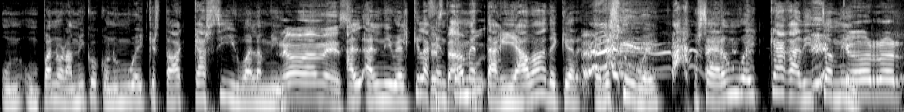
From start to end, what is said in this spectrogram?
un, un panorámico con un güey que estaba casi igual a mí. No mames. Al, al nivel que la Te gente me tagueaba de que eres tú, güey. O sea, era un güey cagadito a mí. Qué horror.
